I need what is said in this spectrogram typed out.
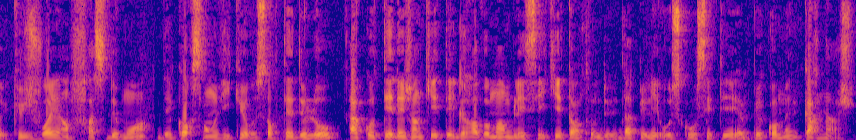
euh, que je voyais en face de moi, des corps sans vie qui ressortaient de l'eau, à côté des gens qui étaient gravement blessés, qui étaient en train d'appeler au secours. C'était un peu comme un carnage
